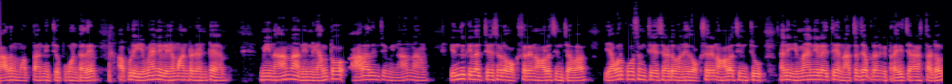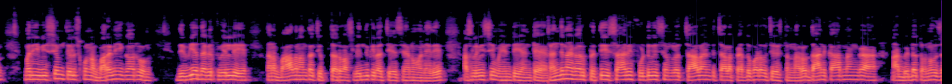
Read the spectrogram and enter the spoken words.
బాధను మొత్తాన్ని చెప్పుకుంటుంది. అప్పుడు ఇమాన్యుల్ ఏమంటాడంటే మీ నాన్న నిన్ను ఎంతో ఆరాధించే మీ నాన్న ఎందుకు ఇలా చేశాడో ఒకసారైనా ఆలోచించావా? ఎవరి కోసం చేశాడు అనేది ఒకసారైనా ఆలోచించు అని ఇమాన్యుల్ అయితే నచ్చజెప్పడానికి ట్రై చేస్తాడు. మరి ఈ విషయం తెలుసుకున్న భరణి గారు దివ్య దగ్గరికి వెళ్ళి తన బాధనంతా చెప్తారు. అసలు ఎందుకు ఇలా చేశాను అనేది. అసలు విషయం ఏంటి అంటే సంజన గారు ప్రతిసారి ఫుడ్ విషయంలో చాలా అంటే చాలా పెద్ద గొడవ చేస్తున్నారు. దాని కారణంగా నా బిడ్డ తనూజ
